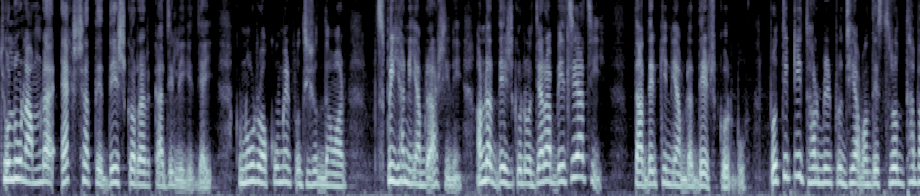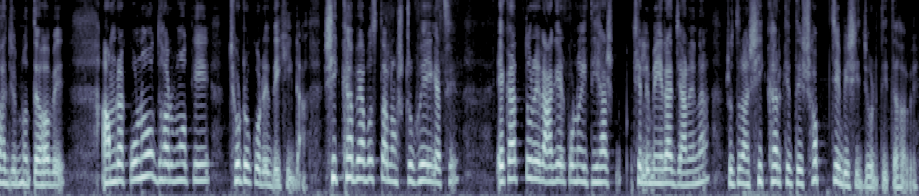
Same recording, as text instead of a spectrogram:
চলুন আমরা একসাথে দেশ গড়ার কাজে লেগে যাই। কোনো রকমের প্রতিশোধ নেওয়ার স্পৃহা নিয়ে আমরা আসিনি। আমরা দেশ গড়ব। যারা বেঁচে আছি, তাদেরকে নিয়ে আমরা দেশ গড়ব। প্রতিটি ধর্মের প্রতি আমাদের শ্রদ্ধা ভাজন হতে হবে। আমরা কোনো ধর্মকে ছোট করে দেখি না। শিক্ষা ব্যবস্থা নষ্ট হয়ে গেছে। একাত্তরের আগের কোনো ইতিহাস ছেলে মেয়েরা জানে না। সুতরাং শিক্ষার ক্ষেত্রে সবচেয়ে বেশি জোর দিতে হবে।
